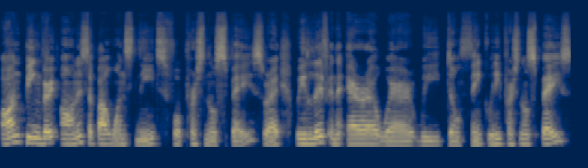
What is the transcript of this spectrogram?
on being very honest about one's needs for personal space, right? We live in an era where we don't think we need personal space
